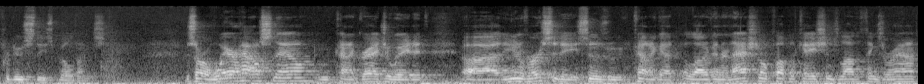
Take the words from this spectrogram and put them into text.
produce these buildings. Is our warehouse now. We kind of graduated uh, the university as soon as we kind of got a lot of international publications, a lot of things around.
